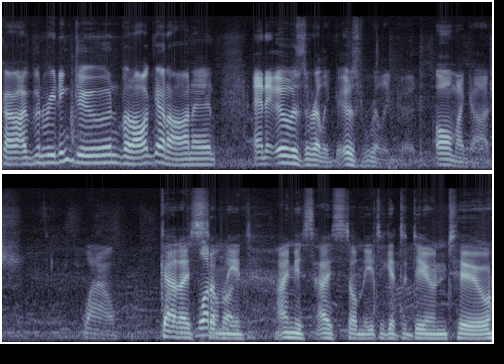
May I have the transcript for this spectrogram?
Uh, I've been reading Dune, but I'll get on it. And it, it was really it was really good. Oh my gosh, wow. god i What still need i need i still need to get to dune too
